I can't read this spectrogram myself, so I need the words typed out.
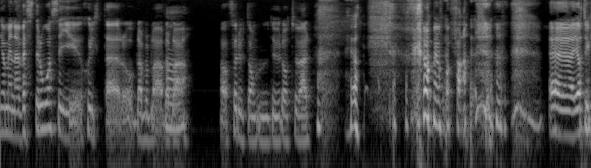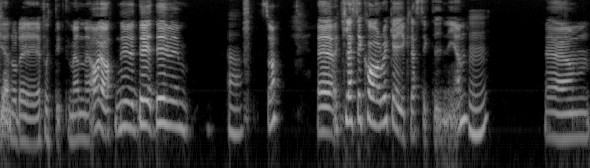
jag menar Västerås är ju skyltar och bla bla bla bla. Ja. bla. Ja, förutom du då tyvärr. Ja. ja, men vad fan. Eh, jag tycker ändå det är futtigt, men ja, ja, nu, det, det, Ja. så. Uh, Classic Car Week är ju Classic-tidningen. Mm. Ehm,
